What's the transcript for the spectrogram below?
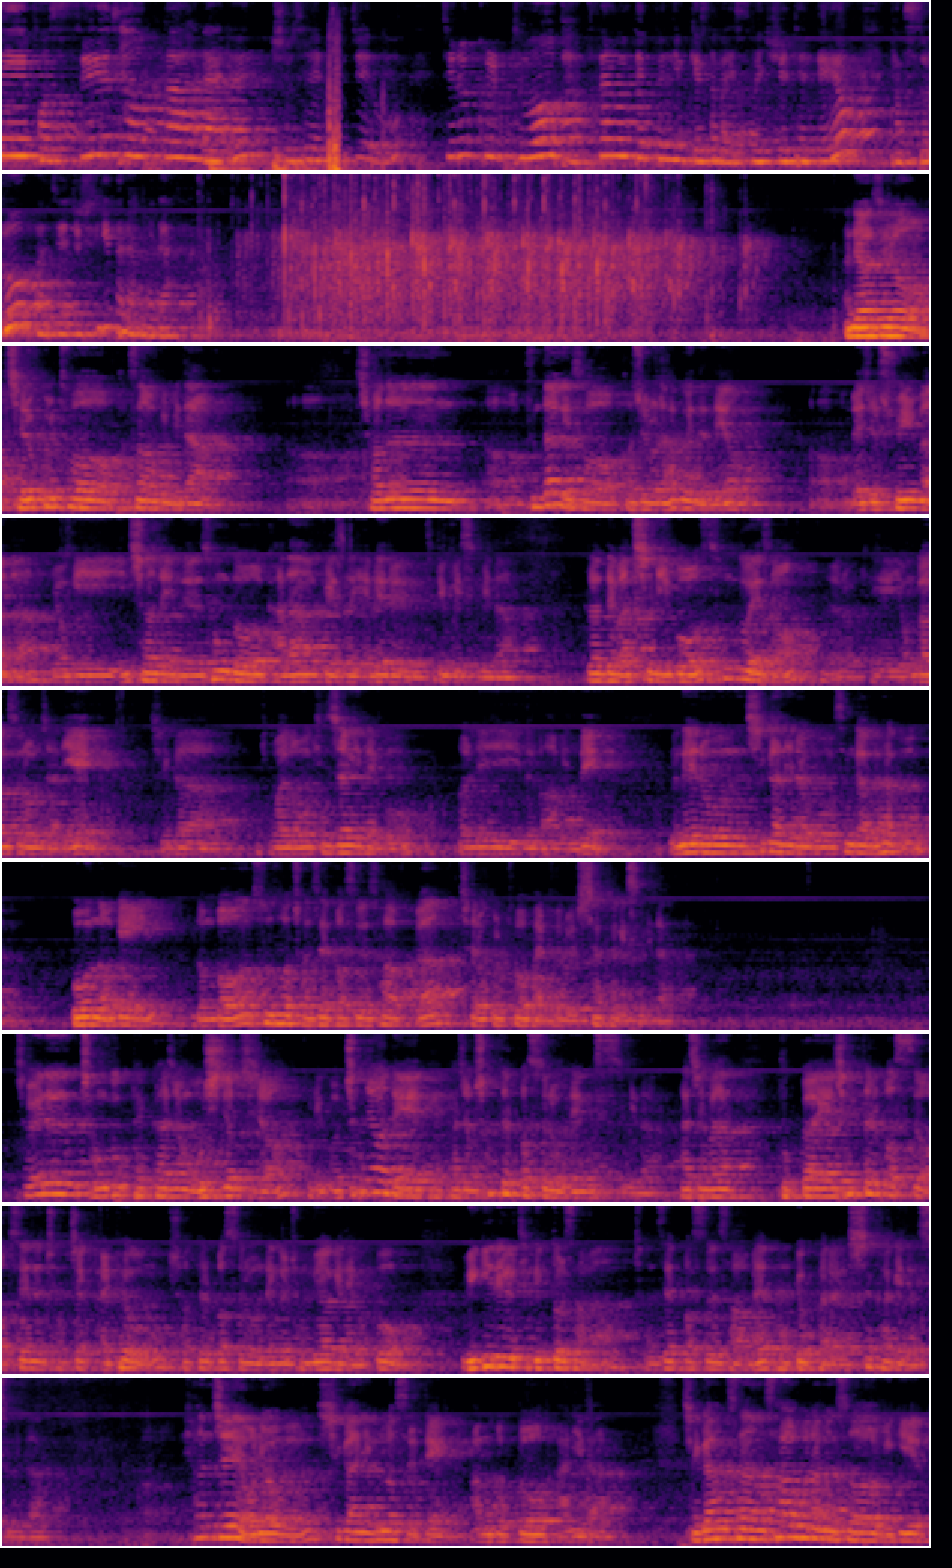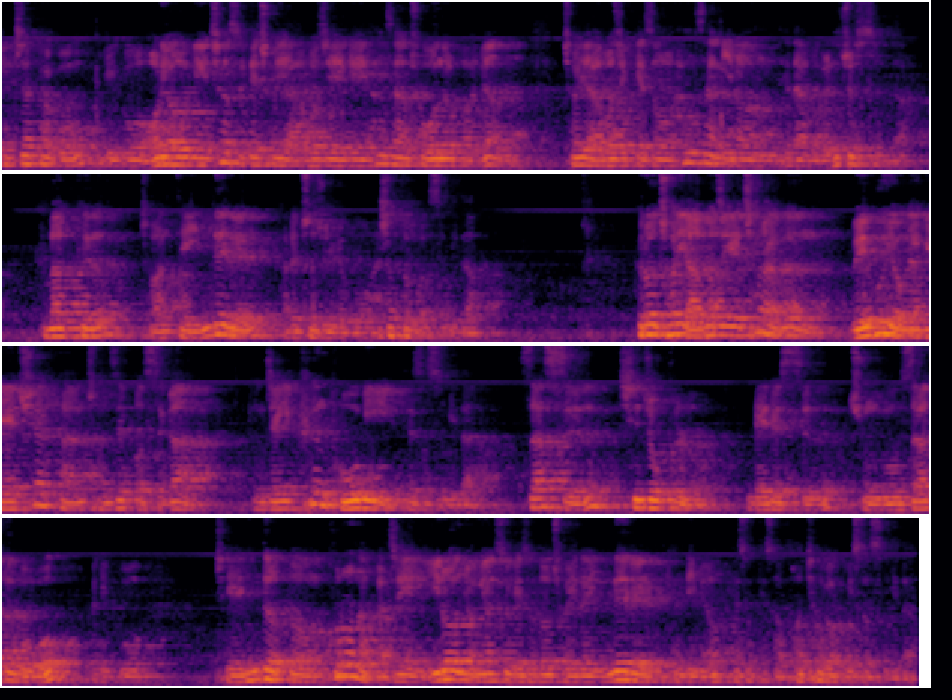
전세 버스 사업가라는 주제, 주제로 제로쿨투어 박상욱 대표님께서 말씀해 주실 텐데요. 박수로 맞이해 주시기 바랍니다. 안녕하세요. 제로쿨 투어 박상욱입니다. 어, 저는 어, 분당에서 거주를 하고 있는데요. 어, 매주 주일마다 여기 인천에 있는 송도 가나안교에서 예배를 드리고 있습니다. 그런데 마침 이곳 송도에서 이렇게 영광스러운 자리에 제가 정말 너무 긴장이 되고 떨리는 마음인데 은혜로운 시간이라고 생각을 하고 본 어게인 넘버원 순서 전세버스 사업과 제로콜 투어 발표를 시작하겠습니다. 저희는 전국 백화점 5시점 지점 그리고 천여 대의 백화점 셔틀버스를 운행했습니다. 하지만 국가의 셔틀버스 없애는 정책 발표 후 셔틀버스를 운행을 종료하게 되었고 위기를 디딤돌 삼아 전세버스 사업의 본격화를 시작하게 되었습니다. 어, 현재 어려움은 시간이 흘렀을 때 아무것도 아니다. 제가 항상 사업을 하면서 위기에 복잡하고 그리고 어려움이 처했을 때 저희 아버지에게 항상 조언을 구하면 저희 아버지께서 항상 이런 대답을 해주셨습니다. 그만큼 저한테 인내를 가르쳐 주려고 하셨던 것 같습니다. 그런 저희 아버지의 철학은 외부 영향에 취약한 전세버스가 굉장히 큰 도움이 됐었습니다. 사스, 신종플루, 메르스, 중국 사드 보복, 그리고 제일 힘들었던 코로나까지 이런 영향 속에서도 저희는 인내를 견디며 계속해서 버텨가고 있었습니다.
